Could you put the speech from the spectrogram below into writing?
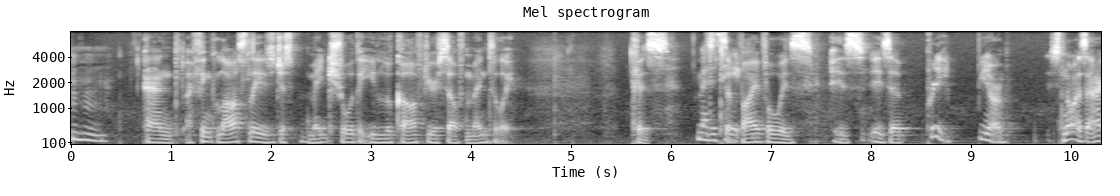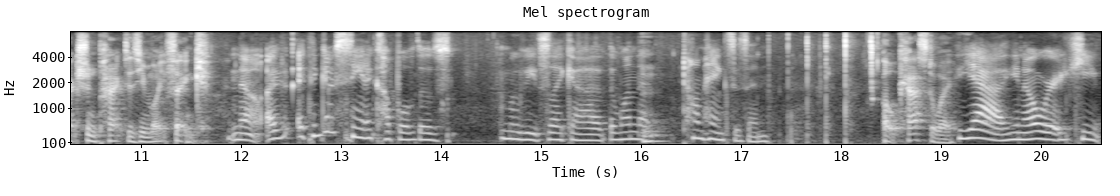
Mm-hmm. And I think lastly is just make sure that you look after yourself mentally, because Meditate. survival is is is a pretty you know it's not as action packed as you might think. No, I I think I've seen a couple of those movies, like uh, the one that Tom Hanks is in. Oh, Castaway. Yeah, you know where he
